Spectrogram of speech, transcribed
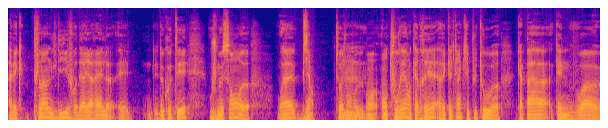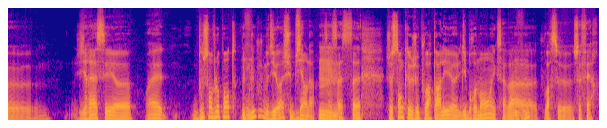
avec plein de livres derrière elle et des deux côtés, où je me sens euh, ouais bien. Tu vois, genre Hmm. euh, en- entouré, encadré, avec quelqu'un qui est plutôt euh, qui a pas, qui a une voix, euh, je dirais assez euh, ouais douce enveloppante. Donc, Mhm. du coup, je me dis ouais, je suis bien là. Hmm. Ça, ça- ça- je sens que je vais pouvoir parler euh, librement et que ça va Mhm. euh, pouvoir se, se faire.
